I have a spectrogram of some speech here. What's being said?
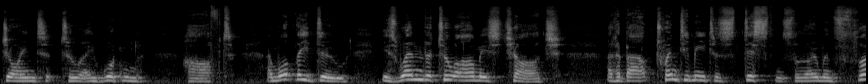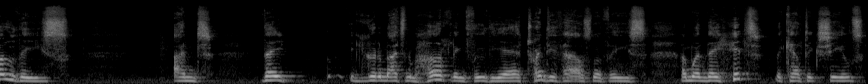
joined to a wooden haft and what they do is when the two armies charge, at about 20 metres distance, the Romans throw these and they you could imagine them hurtling through the air, 20,000 of these, and when they hit the Celtic shields,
